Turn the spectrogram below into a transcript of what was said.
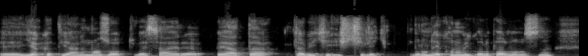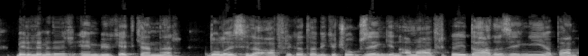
e, yakıt yani mazot vesaire veyahut da tabii ki işçilik. Bunun ekonomik olup olmamasını belirlemede en büyük etkenler. Dolayısıyla Afrika tabii ki çok zengin ama Afrika'yı daha da zengin yapan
